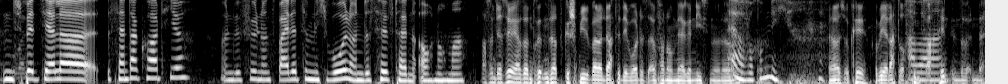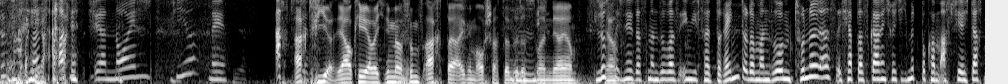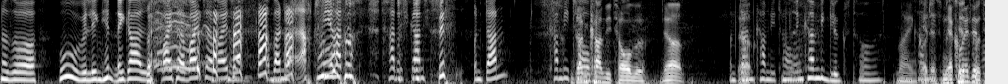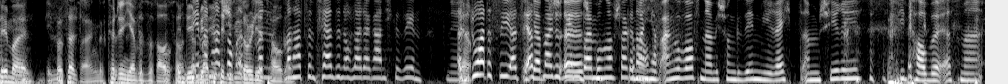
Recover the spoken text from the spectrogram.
ein spezieller Center Court hier und wir fühlen uns beide ziemlich wohl und das hilft halt auch nochmal. Achso, und deswegen hat er den dritten Satz gespielt, weil er dachte, ihr wollt es einfach noch mehr genießen, oder Ja, was? warum nicht? Ja, ist okay. Aber ihr lacht auch 5, Aber- 8 hinten im dritten. Das ist Was ist ja 9, 4? Nee. 8, 8, 4. Ja, okay, aber ich nehme mal 5, 8 bei eigenem Aufschlag, dann so, dass Mhm. man, ja, ja. Ist lustig, ja. ne, dass man sowas irgendwie verdrängt oder man so im Tunnel ist. Ich habe das gar nicht richtig mitbekommen. 8-4. Ich dachte nur so, uh, wir liegen hinten, egal, weiter, weiter, weiter. Aber 8-4 hatte hatte ich gar nicht. Bis und dann kam die Taube. dann kam die Taube. Ja, und dann ja. kam die Und Taube. dann kam die Glückstaube. mein Ja, Gott. das ja, müsst komm, ihr jetzt jetzt kurz erzähl mal. erzählen. Ich wollte halt- gerade sagen, das könnt ihr nicht einfach so raushauen. Nee, man hat die Story der Taube. man hat es im Fernsehen auch leider gar nicht gesehen. Nee. Also Ja. du hattest sie als erstes Mal gesehen äh, beim Sprungaufschlag genau. ich habe angeworfen, da habe ich schon gesehen, wie rechts am Schiri die Taube erstmal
